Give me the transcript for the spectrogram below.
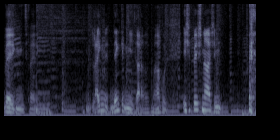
Weet ik niet, weet ik niet. Lijkt me, denk het niet eigenlijk, maar goed. Is je personage...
